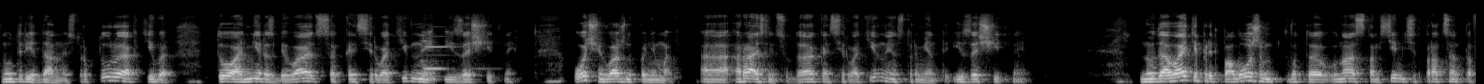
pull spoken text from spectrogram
внутри данной структуры активы, то они разбиваются консервативные и защитные. Очень важно понимать а, разницу, да, консервативные инструменты и защитные. Но давайте предположим, вот э, у нас там 70%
